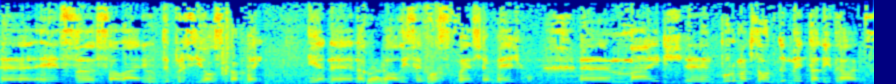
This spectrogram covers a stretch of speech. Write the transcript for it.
eh, esse salário depreciou-se também. E é, é natural, Claro. isso é consequência mesmo. Mas, por uma questão de mentalidade,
